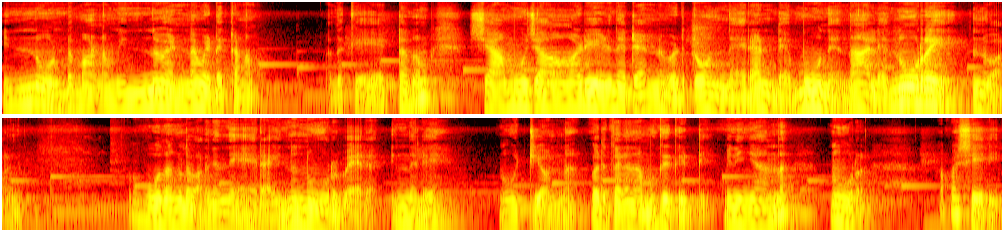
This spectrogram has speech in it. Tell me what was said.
ഇന്നും ഉണ്ട് മണം. ഇന്നും എണ്ണം എടുക്കണം. അത് കേട്ടതും ശ്യാമു ചാടി എഴുന്നേറ്റ് എണ്ണം എടുത്തു. ഒന്ന് രണ്ട് മൂന്ന് നാല് നൂറ് എന്ന് പറഞ്ഞു. അപ്പോൾ ഭൂതങ്ങൾ പറഞ്ഞു നേരെ ഇന്ന് നൂറ് പേര്. ഇന്നലെ നൂറ്റി ഒന്ന് ഒരുത്തനെ നമുക്ക് കിട്ടി. മിനിഞ്ഞാന്ന് നൂറ്. അപ്പോൾ ശരി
